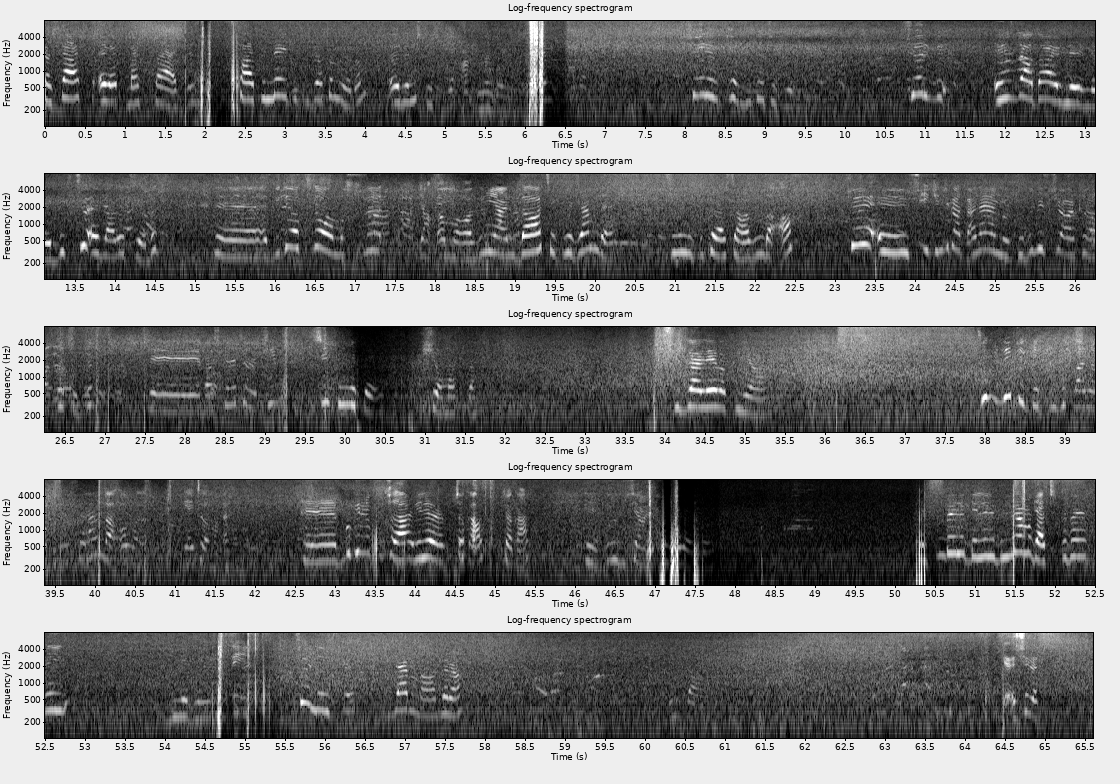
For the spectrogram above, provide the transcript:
arkadaşlar. Evet ben Süpersiz. Tatildeydik video atamıyordum. Özlemiştim sizi. Aklına gelmiştim. Şöyle bir kez video çekiyorum. Şöyle bir Ezdağ Dağ evlerindeydik. Şu evlerde oturuyorduk. Ee, video kısa olması yapmam lazım. Yani daha çekeceğim de. Şimdi bu kadar şarjım da az. Şöyle e, şu ikinci katta anneannem oturdu. Biz şu arka katta oturduk. Ee, başka ne tanıtayım? Şey yapayım. Bir şey olmazsa. Şu güzelliğe bakın ya. Çok güzel çektik çocuklar yaptınız falan da olmadı. Niyeti olmadı. Ee, bugünlük bu kadar biliyorum. Çok az. Çok az. Evet, bir şey Hepsini böyle delirebilir ama gerçekte böyle değil. Dinlediğiniz değil. Şöyle işte güzel bir manzara. Görüşürüz.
